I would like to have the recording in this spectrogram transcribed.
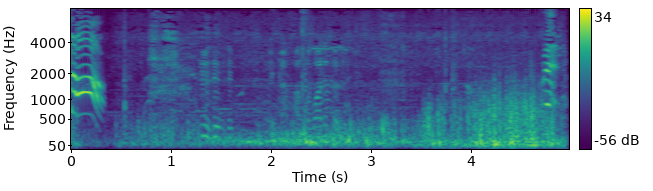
たなんか遊ばれとる。メ グ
